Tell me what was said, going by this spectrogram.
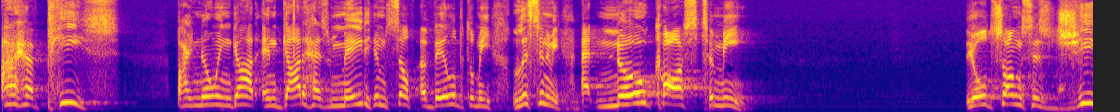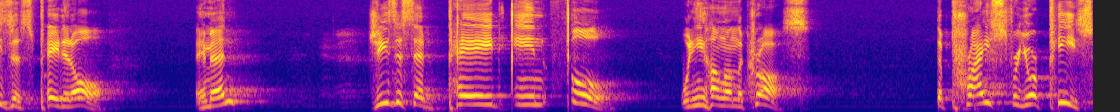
I have peace by knowing God and God has made himself available to me. Listen to me, at no cost to me. The old song says Jesus paid it all. Amen. Amen. Jesus said paid in full when he hung on the cross. The price for your peace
